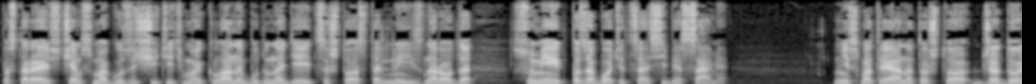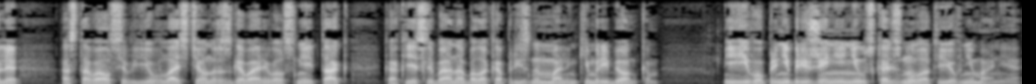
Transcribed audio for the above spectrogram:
Постараюсь, чем смогу защитить мой клан, и буду надеяться, что остальные из народа сумеют позаботиться о себе сами. Несмотря на то, что Джадоле оставался в ее власти, он разговаривал с ней так, как если бы она была капризным маленьким ребенком, и его пренебрежение не ускользнуло от ее внимания.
